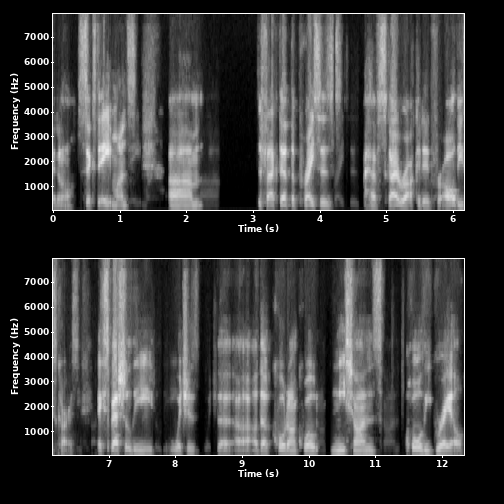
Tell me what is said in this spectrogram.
I don't know, six to eight months. Um, the fact that the prices have skyrocketed for all these cars, especially which is the uh, the quote unquote Nissan's holy grail,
